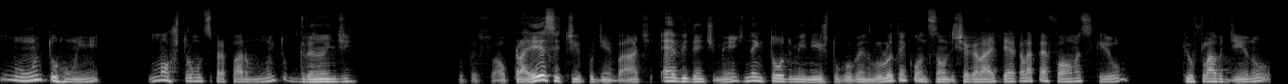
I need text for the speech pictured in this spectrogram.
muito ruim, mostrou um despreparo muito grande do pessoal para esse tipo de embate. Evidentemente, nem todo ministro do governo Lula tem condição de chegar lá e ter aquela performance que o, que o Flávio Dino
